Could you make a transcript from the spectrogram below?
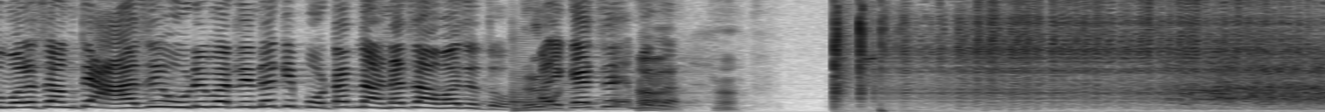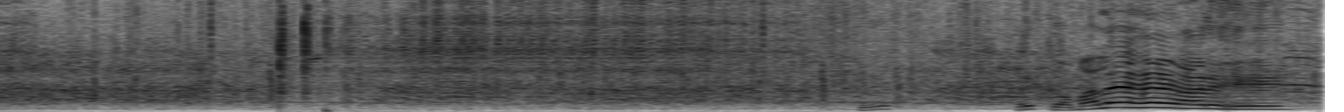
तुम्हाला सांगते आजही उडी मारली ना की पोटात नाण्याचा आवाज येतो. ऐकायचंय? बघा. हा. अरे अरे कमाल आहे यार हे.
